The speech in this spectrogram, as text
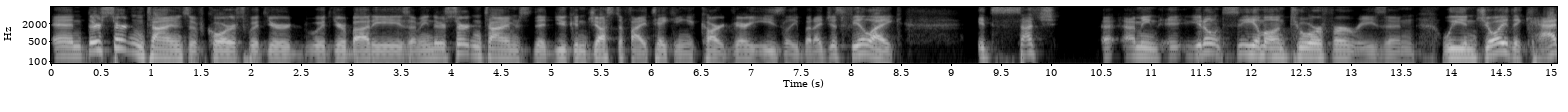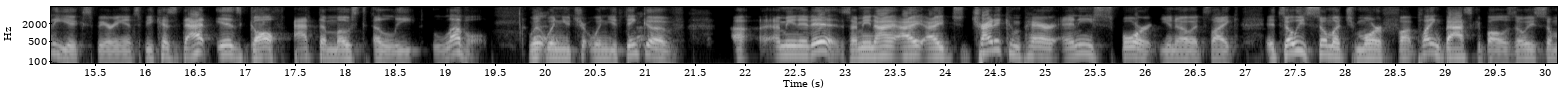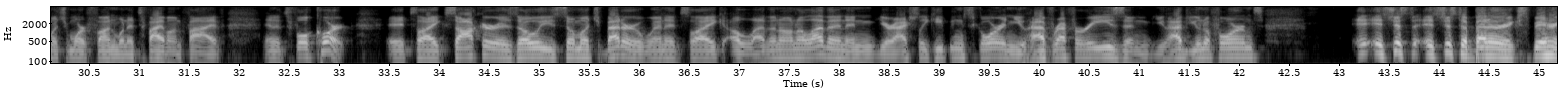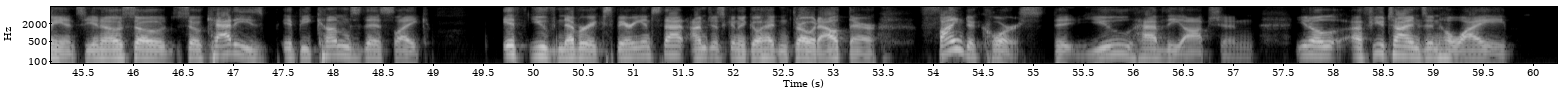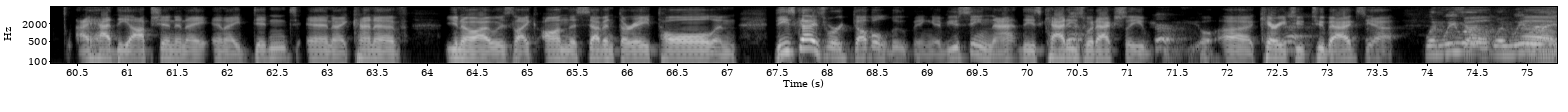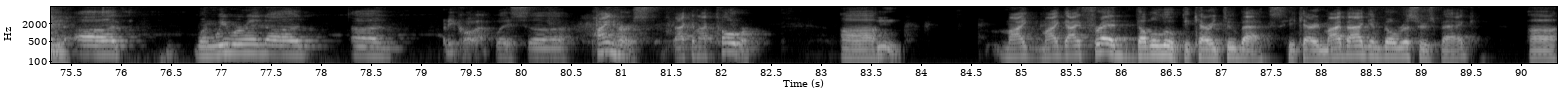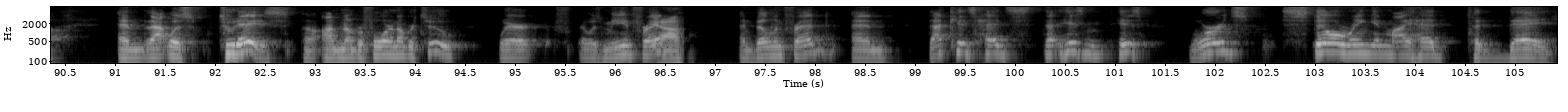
and there's certain times of course with your with your buddies i mean there's certain times that you can justify taking a cart very easily but i just feel like it's such uh, I mean, it, you don't see him on tour for a reason. We enjoy the caddy experience because that is golf at the most elite level. When, when you when you think of uh, I mean, it is. I mean, I, I, I try to compare any sport. You know, it's like it's always so much more fun. Playing basketball is always so much more fun when it's five on five and it's full court. It's like soccer is always so much better when it's like 11 on 11 and you're actually keeping score and you have referees and you have uniforms. It's just it's just a better experience, you know. So so caddies, it becomes this like if you've never experienced that, I'm just going to go ahead and throw it out there. Find a course that you have the option. You know, a few times in Hawaii, I had the option and I and I didn't, and I kind of, you know, I was like on the seventh or eighth hole, and these guys were double looping. Have you seen that? These caddies yeah, would actually sure. uh, carry yeah. two two bags. Yeah. When we were when we were um, in uh, when we were in uh, uh, what do you call that place? Uh, Pinehurst back in October. Uh, mm. My my guy Fred double looped. He carried two bags. He carried my bag and Bill Risser's bag, uh, and that was two days uh, on number four and number two, where it was me and Fred, yeah. and Bill and Fred, and that kid's heads that his his words still ring in my head today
